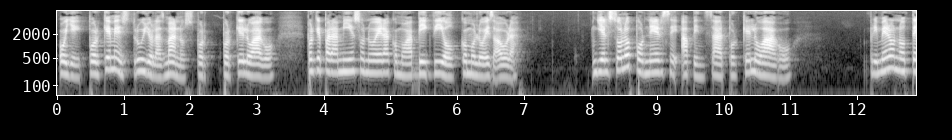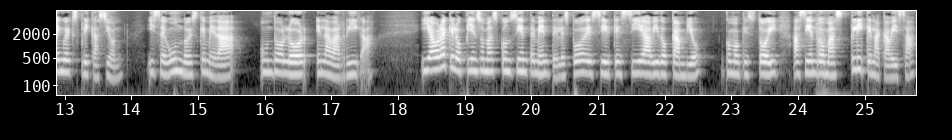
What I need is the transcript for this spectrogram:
oye, ¿por qué me destruyo las manos? ¿Por, ¿por qué lo hago? Porque para mí eso no era como a big deal como lo es ahora. Y el solo ponerse a pensar por qué lo hago, primero no tengo explicación y segundo es que me da un dolor en la barriga. Y ahora que lo pienso más conscientemente, les puedo decir que sí ha habido cambio, como que estoy haciendo más clic en la cabeza,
